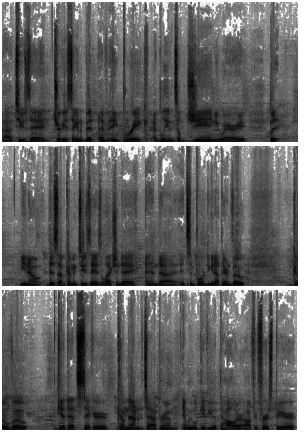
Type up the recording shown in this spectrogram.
Uh, Tuesday, trivia is taking a bit of a break, I believe until January. But, you know, this upcoming Tuesday is election day, and uh, it's important to get out there and vote. Go vote, get that sticker, come down to the tap room, and we will give you a dollar off your first beer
